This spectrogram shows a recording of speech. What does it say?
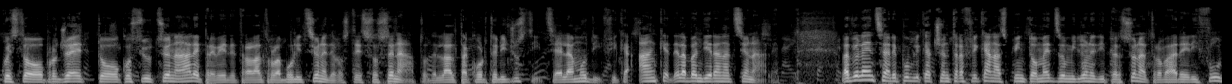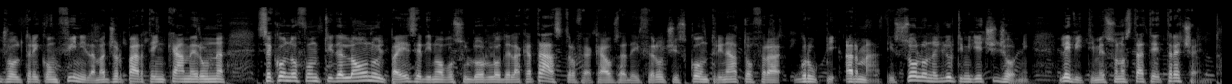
Questo progetto costituzionale prevede tra l'altro l'abolizione dello stesso Senato, dell'Alta Corte di Giustizia e la modifica anche della bandiera nazionale. La violenza in Repubblica Centrafricana ha spinto mezzo milione di persone a trovare rifugio oltre i confini, la maggior parte in Camerun. Secondo fonti dell'ONU il paese è di nuovo sull'orlo della catastrofe a causa dei feroci scontri in atto fra gruppi armati. Solo negli ultimi dieci giorni le vittime sono state 300.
